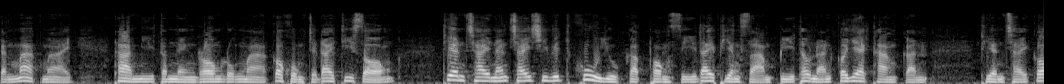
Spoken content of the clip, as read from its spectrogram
กันมากมาย ถ้ามีตำแหน่งรองลงมาก็คงจะได้ที่สองเทียนชัยนั้นใช้ชีวิตคู่อยู่กับพองศรีได้เพียงสามปีเท่านั้นก็แยกทางกัน เทียนชัยก็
